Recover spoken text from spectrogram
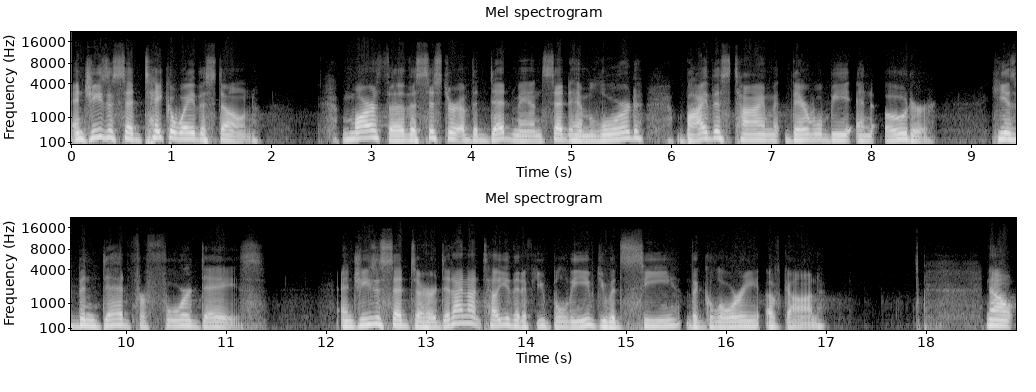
And Jesus said, Take away the stone. Martha, the sister of the dead man, said to him, Lord, by this time there will be an odor. He has been dead for four days. And Jesus said to her, Did I not tell you that if you believed, you would see the glory of God? Now,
